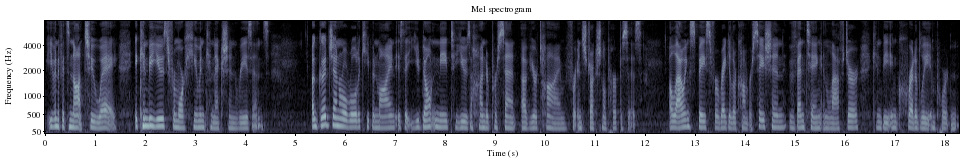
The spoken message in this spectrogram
even if it's not two way, it can be used for more human connection reasons. A good general rule to keep in mind is that you don't need to use 100% of your time for instructional purposes. Allowing space for regular conversation, venting, and laughter can be incredibly important.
